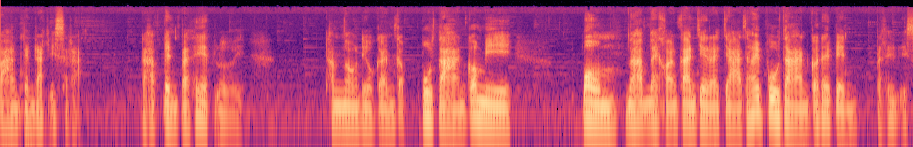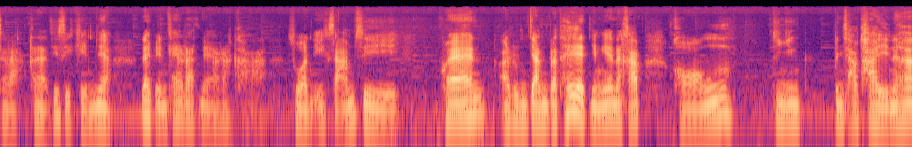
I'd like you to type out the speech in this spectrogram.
ปาลเป็นรัฐอิสระ นะครับเป็นประเทศเลยทำนองเดียวกันกับปูตานก็มีปมนะครับในของการเจราจาทำให้ปูตานก็ได้เป็นประเทศอิสระ ขณะที่สิขิมเนี่ยได้เป็นแค่รัฐในอารักขา ส่วนอีก 3-4 แคว้นอรุณจันทร์ประเทศอย่างเงี้ยนะครับของจริงๆเป็นชาวไทยนะฮะ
